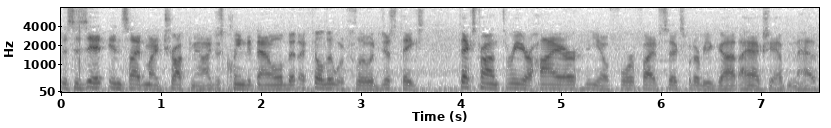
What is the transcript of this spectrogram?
this is it inside my truck now. I just cleaned it down a little bit. I filled it with fluid. It just takes Dextron 3 or higher, you know, 4, 5, 6, whatever you got. I actually happen to have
